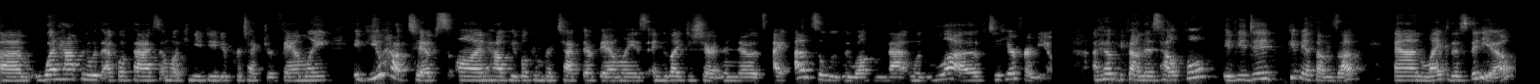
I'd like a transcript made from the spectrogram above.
Um, what happened with Equifax and what can you do to protect your family? If you have tips on how people can protect their families and you'd like to share it in the notes, I absolutely welcome that and would love to hear from you. I hope you found this helpful. If you did, give me a thumbs up and like this video.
